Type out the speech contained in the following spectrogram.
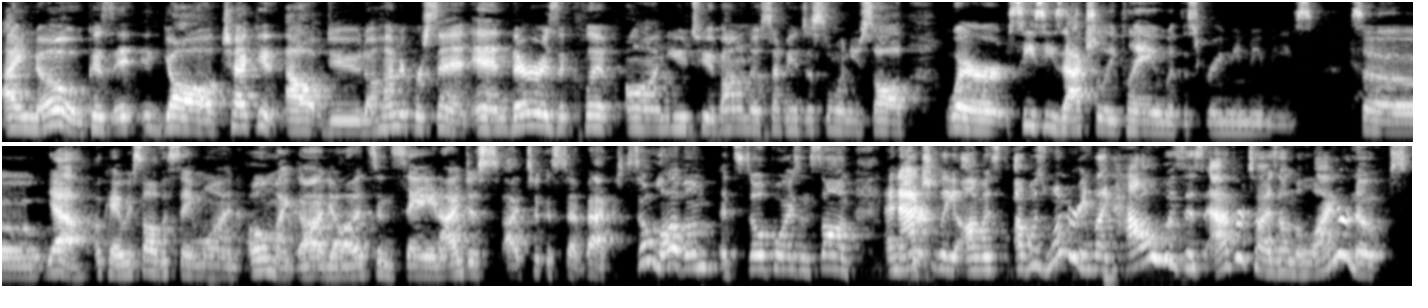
I know because y'all check it out, dude. 100%. And there is a clip on YouTube. I don't know, Stephanie, just the one you saw where CC's actually playing with the screaming mimes. So yeah, okay, we saw the same one. Oh my god, y'all, it's insane. I just I took a step back. Still love them. It's still Poison song. And Sure. actually, I was I was wondering like how was this advertised on the liner notes?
